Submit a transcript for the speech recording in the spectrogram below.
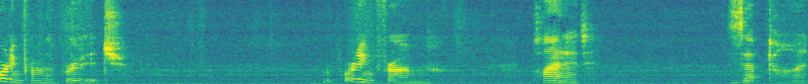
Reporting from the bridge. Reporting from planet Zepton.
